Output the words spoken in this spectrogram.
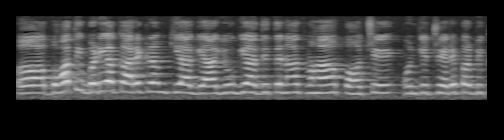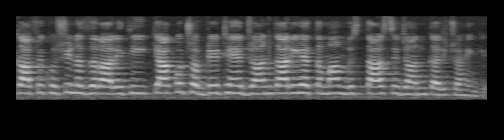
बहुत ही बढ़िया कार्यक्रम किया गया। योगी आदित्यनाथ वहाँ पहुँचे। उनके चेहरे पर भी काफ़ी खुशी नज़र आ रही थी। क्या कुछ अपडेट है? जानकारी है, तमाम विस्तार से जानकारी चाहेंगे।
